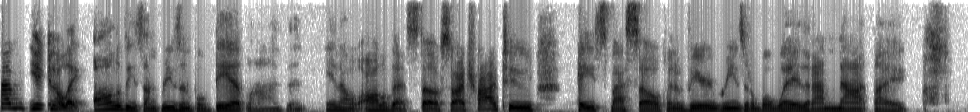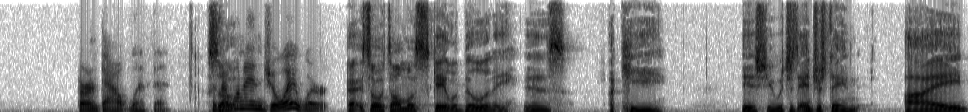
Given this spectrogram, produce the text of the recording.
I have, you know, like all of these unreasonable deadlines and, you know, all of that stuff. So I try to pace myself in a very reasonable way that I'm not like burnt out with it because so, I want to enjoy work. Uh, so it's almost scalability is a key issue, which is interesting. I,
